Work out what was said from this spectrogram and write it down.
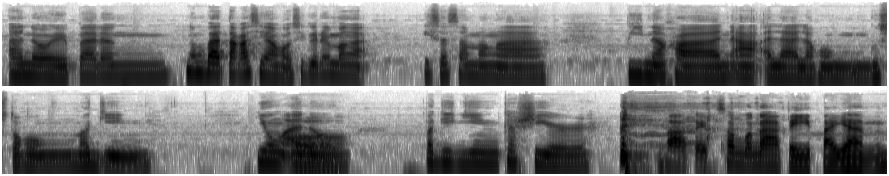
ano, eh, parang nung bata kasi ako, siguro yung mga isa sa mga pinaka-naaalala kong gusto kong maging, yung Oo. ano, pagiging cashier. Bakit? Saan mo nakita yan?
